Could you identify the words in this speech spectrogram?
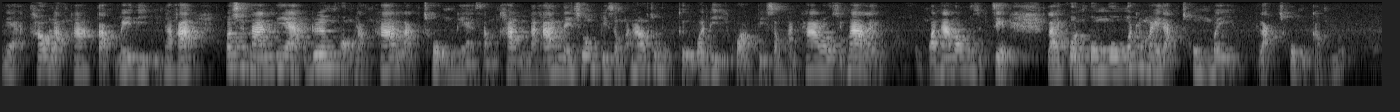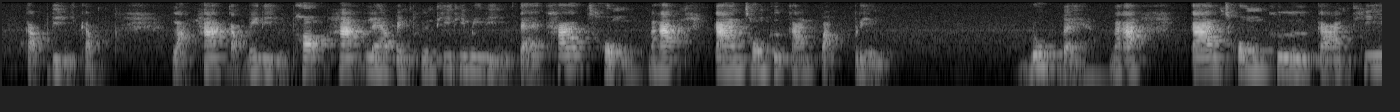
เนี่ยเข้าหลักห้ากลับไม่ดีนะคะ เพราะฉะนั้นเนี่ยเรื่องของหลักห้าหลักชงเนี่ยสำคัญนะคะ ในช่วงปี 2566ถือว่าดีกว่าปี 2515หลาย2567 หลายคนคงงงว่าทำไมหลักชงไม่หลักชงกับกับดีกับหลักห้ากับไม่ดี เพราะห้าแล้วเป็นพื้นที่ที่ไม่ดี แต่ถ้าชงนะคะ การชงคือการปรับเปลี่ยนรูปแบบนะคะ การชงคือการที่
